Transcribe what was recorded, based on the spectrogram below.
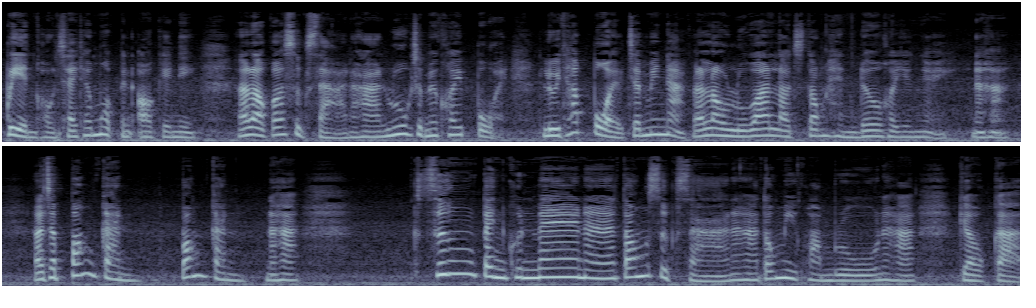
เปลี่ยนของใช้ทั้งหมดเป็นออร์แกนิก แล้วเราก็ศึกษานะคะ ลูกจะไม่ค่อยป่วย หรือถ้าป่วยจะไม่หนักแล้วเรารู้ว่าเราจะต้อง handle เขายังไงนะคะเราจะป้องกันป้องกันนะคะซึ่งเป็นคุณแม่นะ ต้องศึกษานะคะ ต้องมีความรู้นะคะ เกี่ยวกับ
